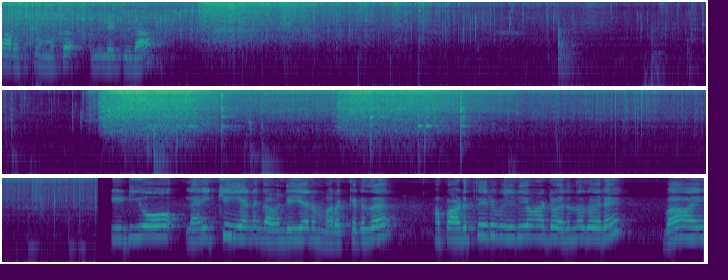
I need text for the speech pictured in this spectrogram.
വറുത്ത് നമുക്ക് ഇതിലേക്ക് ഇടാം. വീഡിയോ ലൈക്ക് ചെയ്യാനും കമന്റ് ചെയ്യാനും മറക്കരുത്. അപ്പോൾ അടുത്തൊരു വീഡിയോ ആയിട്ട് വരുന്നത് വരെ ബായ്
